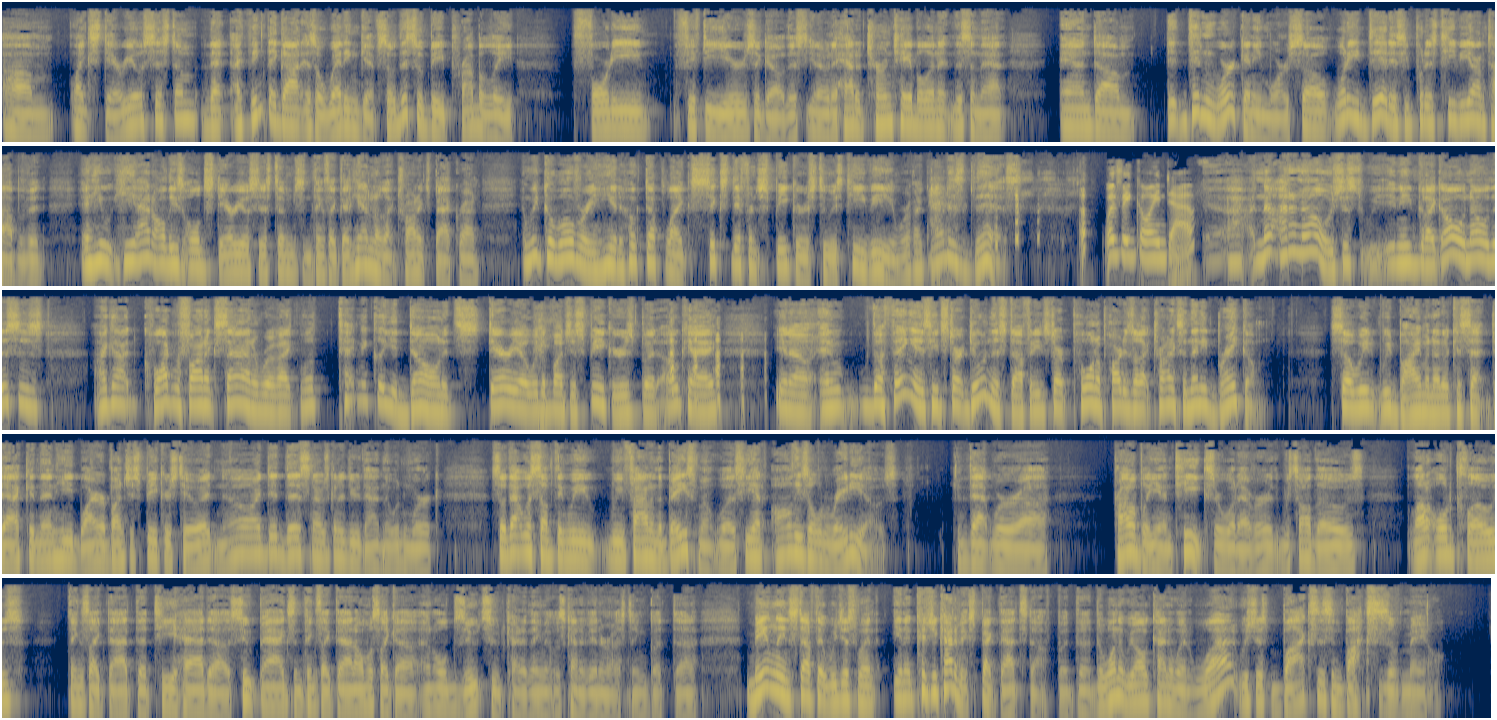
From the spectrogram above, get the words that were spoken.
um like stereo system that I think they got as a wedding gift. So this would be probably 40 50 years ago. This, you know, it had a turntable in it, this and that. And um it didn't work anymore. So what he did is he put his TV on top of it, and he he had all these old stereo systems and things like that. He had an electronics background, and we'd go over and he had hooked up like six different speakers to his TV, and we're like, "What is this?" Was he going deaf? Uh, no, I don't know. It's just, and he'd be like, "Oh no, this is." I got quadraphonic sound, and we're like, well, technically you don't. It's stereo with a bunch of speakers, but okay, you know. And the thing is, he'd start doing this stuff, and he'd start pulling apart his electronics, and then he'd break them. So we'd we'd buy him another cassette deck, and then he'd wire a bunch of speakers to it. No, oh, I did this, and I was going to do that, and it wouldn't work. So that was something we we found in the basement. Was he had all these old radios that were uh, probably antiques or whatever. We saw those. A lot of old clothes things like that. That he had uh, suit bags and things like that, almost like a an old zoot suit kind of thing. That was kind of interesting, but uh, mainly in stuff that we just went, you know, because you kind of expect that stuff. But the the one that we all kind of went, what was just boxes and boxes of mail.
